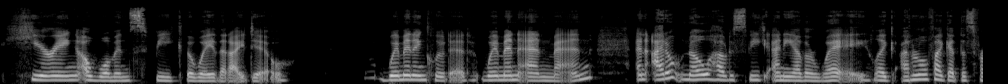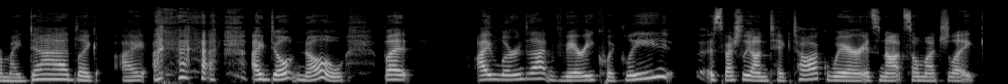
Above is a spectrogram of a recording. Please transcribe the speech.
hearing a woman speak the way that I do women included, women and men. And I don't know how to speak any other way. Like, I don't know if I get this from my dad. Like, I, I don't know. But I learned that very quickly, especially on TikTok, where it's not so much like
